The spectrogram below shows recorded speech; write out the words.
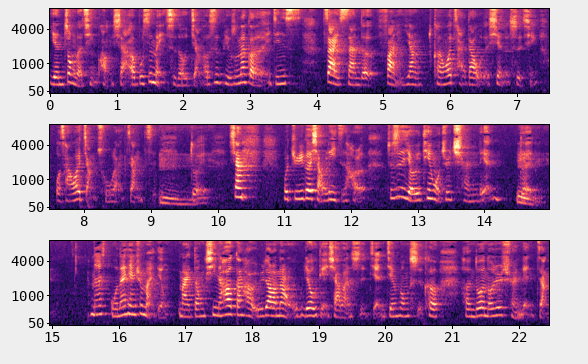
严重的情况下，而不是每次都讲，而是比如说那个人已经再三的犯一样可能会踩到我的线的事情，我才会讲出来这样子。嗯，对，像。我举一个小例子好了，就是有一天我去全联，对，那我那天去买点买东西，然后刚好遇到那种五六点下班时间尖峰时刻，很多人都去全联这样。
